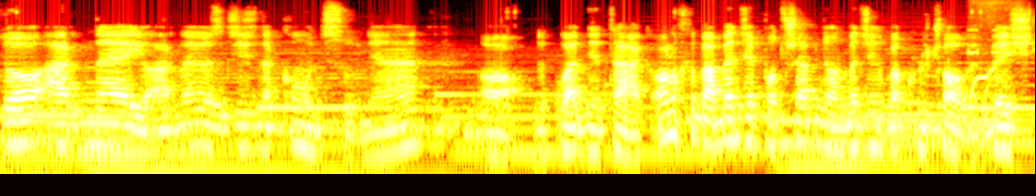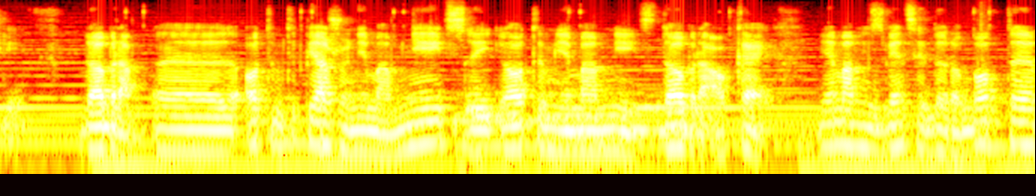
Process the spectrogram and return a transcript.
do Arnejo. Arnejo jest gdzieś na końcu, nie? O, dokładnie tak. On chyba będzie potrzebny, on będzie chyba kluczowy. Wyślij. Dobra, e, o tym typiarzu nie mam nic i o tym nie mam nic. Dobra, okej. Nie mam nic więcej do roboty.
